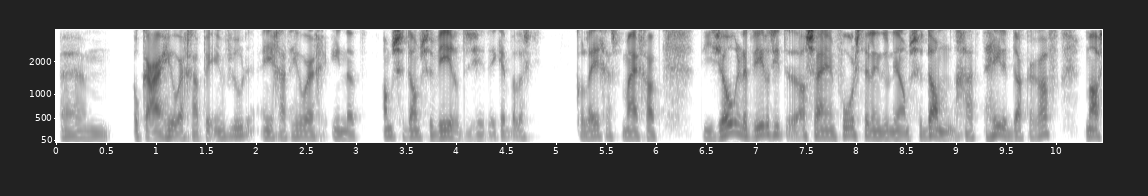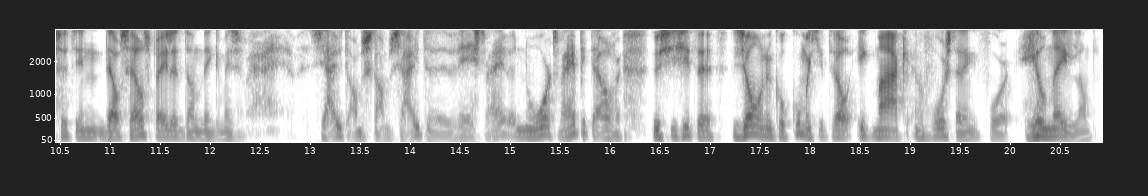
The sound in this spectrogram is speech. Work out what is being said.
ehm, elkaar heel erg gaat beïnvloeden. En je gaat heel erg in dat Amsterdamse wereldje zitten. Ik heb wel eens collega's van mij gehad die zo in het wereld zitten. dat Als zij een voorstelling doen in Amsterdam, dan gaat het hele dak eraf. Maar als ze het in Delfzijl spelen, dan denken mensen... "Eh, Zuid, West, Noord, waar heb je het over? Dus die zitten zo in een kolkommetje. Terwijl ik maak een voorstelling voor heel Nederland.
